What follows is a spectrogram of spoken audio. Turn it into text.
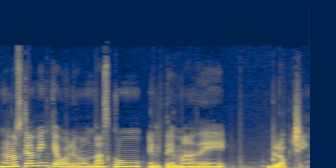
No nos cambien que volvemos más con el tema de blockchain.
